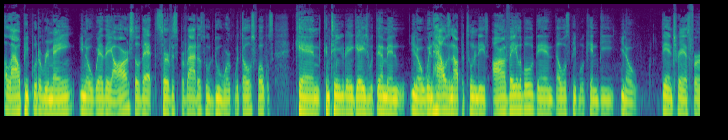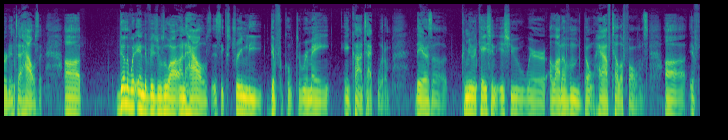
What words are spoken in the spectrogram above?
allow people to remain, you know, where they are, so that service providers who do work with those folks can continue to engage with them. And you know, when housing opportunities are available, then those people can be, you know, then transferred into housing. Uh, dealing with individuals who are unhoused is extremely difficult to remain in contact with them. There's a communication issue where a lot of them don't have telephones. Uh, if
